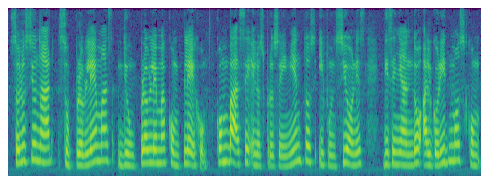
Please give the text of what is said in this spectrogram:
Solucionar subproblemas de un problema complejo con base en los procedimientos y funciones diseñando algoritmos con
